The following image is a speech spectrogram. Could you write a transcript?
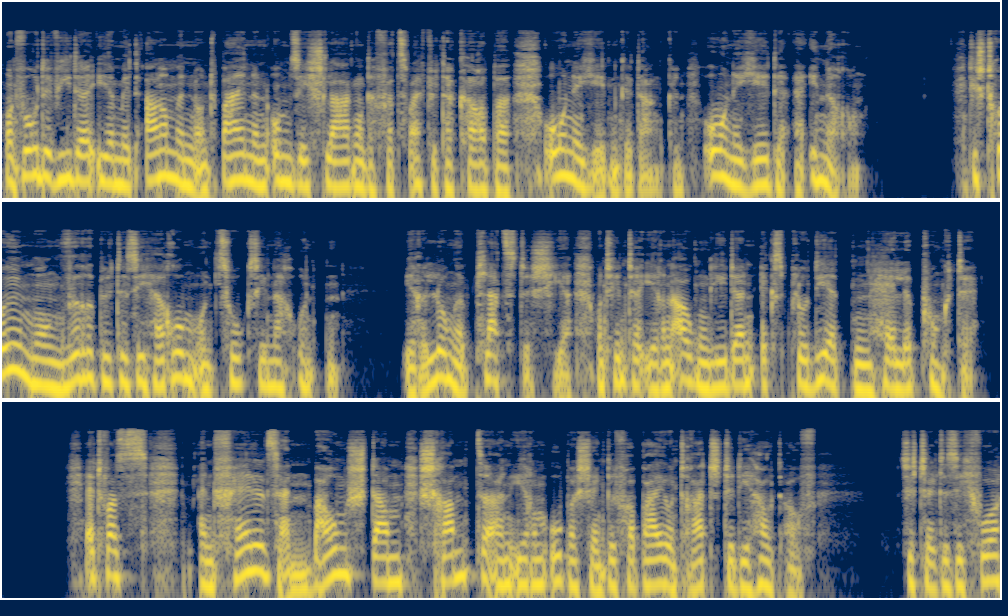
und wurde wieder ihr mit Armen und Beinen um sich schlagender, verzweifelter Körper, ohne jeden Gedanken, ohne jede Erinnerung. Die Strömung wirbelte sie herum und zog sie nach unten. Ihre Lunge platzte schier, und hinter ihren Augenlidern explodierten helle Punkte. Etwas, ein Fels, ein Baumstamm, schrammte an ihrem Oberschenkel vorbei und ratschte die Haut auf. Sie stellte sich vor,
